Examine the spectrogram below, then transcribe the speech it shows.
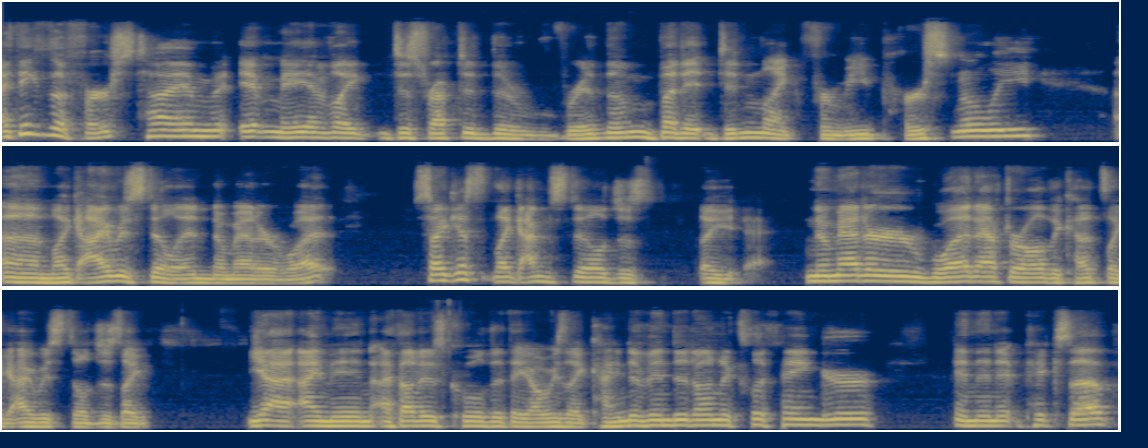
I think the first time it may have like disrupted the rhythm, but it didn't like for me personally. Um, like I was still in no matter what. So I guess like I'm still just like no matter what after all the cuts, like I was still just like, yeah, I'm in. I thought it was cool that they always like kind of ended on a cliffhanger and then it picks up.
